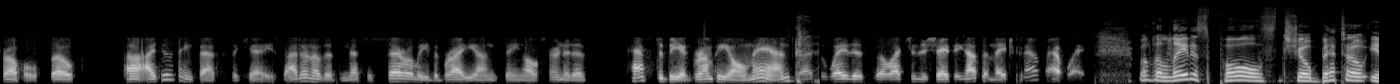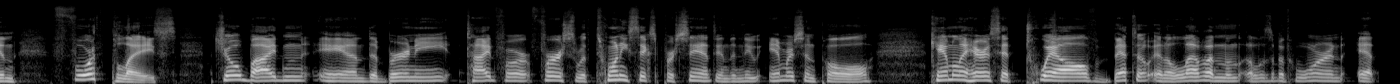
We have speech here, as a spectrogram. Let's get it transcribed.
trouble. So uh, I do think that's the case. I don't know that necessarily the bright young thing alternative has to be a grumpy old man, but the way this election is shaping up, it may turn out that way. Well, the latest polls show Beto in fourth place. Joe Biden and Bernie tied for first with 26% in the new Emerson poll. Kamala Harris at 12, Beto at 11, Elizabeth Warren at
